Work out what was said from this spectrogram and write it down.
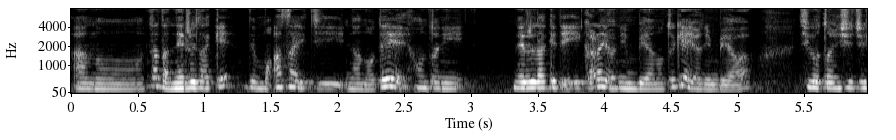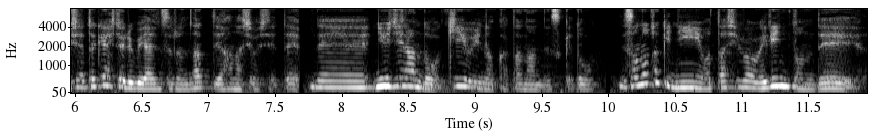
あの、ただ寝るだけ。でも朝一なので、本当にに寝るだけでいいから4人部屋の時は4人部屋。仕事に集中した時は1人部屋にするんだっていう話をしてて。で、ニュージーランド、キーウィの方なんですけど、でその時に私はウェリントンで、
